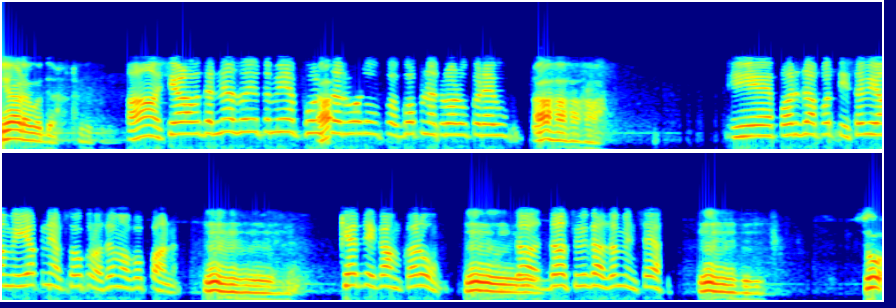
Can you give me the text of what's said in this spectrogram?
શિયાળા વદર હા શિયાળા વદર ના જોયું તમે? ફૂલસર રોડ ઉપર ગોપનાથ રોડ ઉપર આવ્યું. હા હા હા હા. એ પ્રજાપતિ સવી અમે એક ને એક છોકરો છે મારા પપ્પાને. ખેતી કામ કરું. દસ વીઘા જમીન છે. શું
